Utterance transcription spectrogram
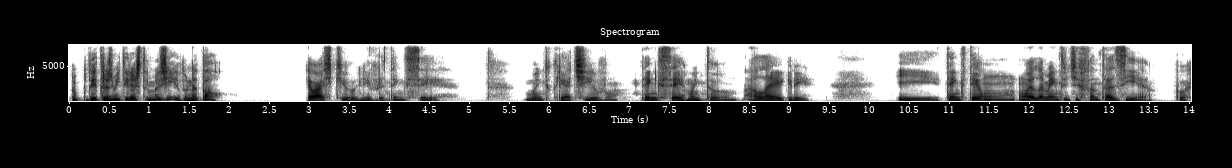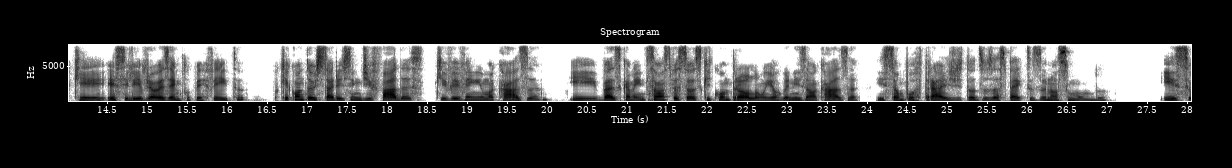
para poder transmitir esta magia do Natal? Eu acho que o livro tem que ser muito criativo, tem que ser muito alegre e tem que ter um, um elemento de fantasia, porque esse livro é o exemplo perfeito. Porque conta histórias assim, de fadas que vivem em uma casa e basicamente são as pessoas que controlam e organizam a casa e estão por trás de todos os aspectos do nosso mundo. Isso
